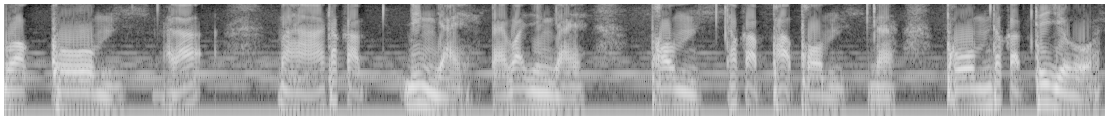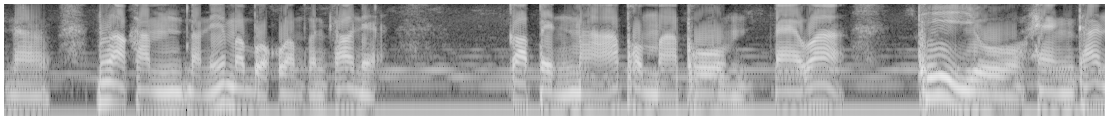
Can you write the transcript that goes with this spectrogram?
บวกภูมิและมหาเท่ากับยิ่งใหญ่ แปลว่ายิ่งใหญ่พรมเท่ากับพระพรมนะภูมิเท่ากับที่อยู่นะเมื่อเอาคำเหล่านี้มาบวกรวมกันเข้าเนี่ย ก็เป็นมหาพรหมมาภูมิ แปลว่า ที่อยู่แห่งท่าน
